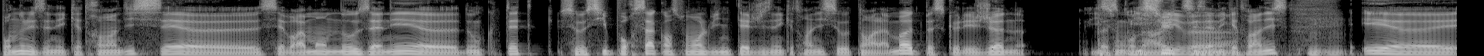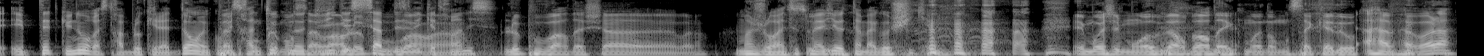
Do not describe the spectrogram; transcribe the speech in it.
pour nous, les années 90, c'est c'est vraiment nos années. donc peut-être c'est aussi pour ça qu'en ce moment, le vintage des années 90 c'est autant à la mode parce que les jeunes ils sont issus de ces années 90. Mm, mm. Et, euh, et peut-être que nous, on restera bloqué là-dedans et qu'on mettra toute notre vie des sables des années 90. Euh, le pouvoir d'achat, euh, voilà. Moi, j'aurai toute ma vie au Tamagotchi. et moi, j'ai mon overboard avec moi dans mon sac à dos. Ah, bah voilà.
